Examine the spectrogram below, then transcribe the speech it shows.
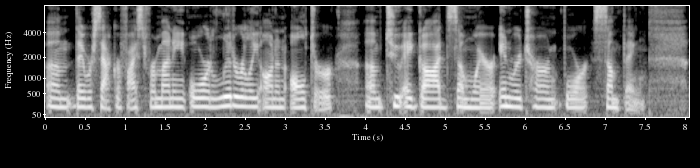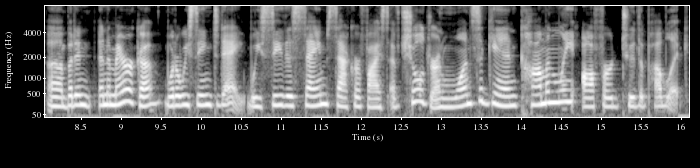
um, they were sacrificed for money or literally on an altar um, to a god somewhere in return for something. Uh, but in, in America, what are we seeing today? We see the same sacrifice of children once again commonly offered to the public.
